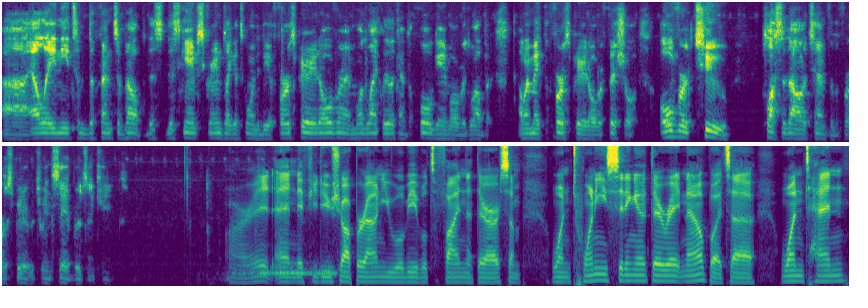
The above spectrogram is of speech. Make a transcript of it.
Uh, LA needs some defensive help. This this game screams like it's going to be a first period over, and more likely looking at the full game over as well. But I want to make the first period over official. Over two plus a dollar ten for the first period between Sabres and Kings. All right, and if you do shop around, you will be able to find that there are some 120s sitting out there right now, but uh, 110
